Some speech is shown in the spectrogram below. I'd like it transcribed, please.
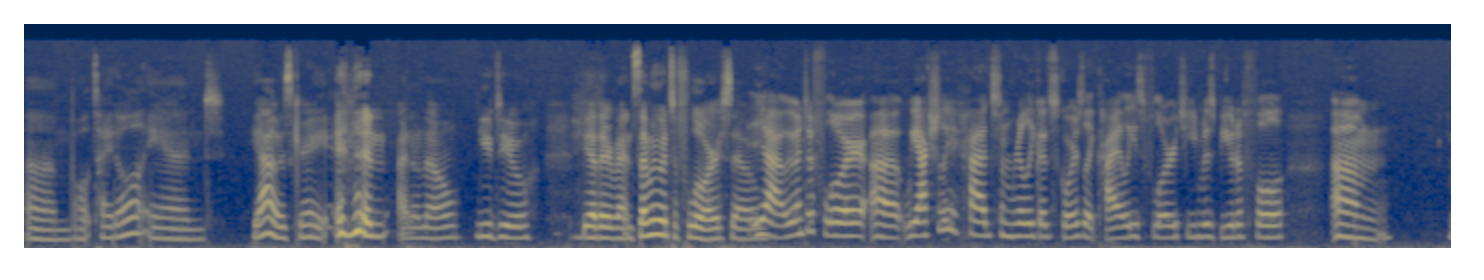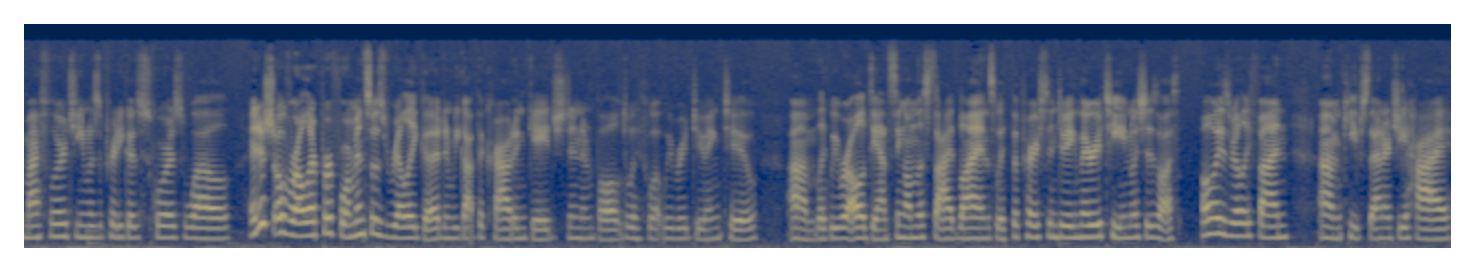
um, Vault title, and yeah, it was great. And then I don't know, you do the other events. Then we went to floor, so Yeah, we went to floor. Uh, we actually had some really good scores. Like Kylie's floor routine was beautiful. Um, my floor routine was a pretty good score as well. And just overall, our performance was really good, and we got the crowd engaged and involved with what we were doing too. Um, like we were all dancing on the sidelines with the person doing the routine, which is always really fun. Um, keeps the energy high.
